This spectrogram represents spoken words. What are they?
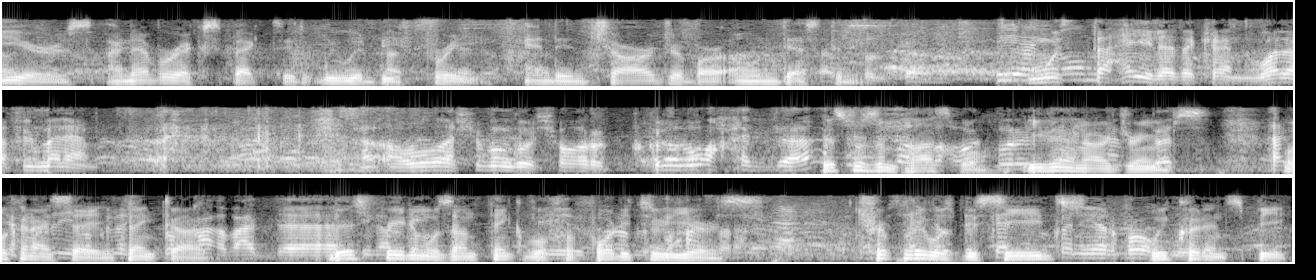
years, I never expected we would be free and in charge of our own destiny. This was impossible, even in our dreams. What can I say? Thank God. This freedom was unthinkable for 42 years. Tripoli was besieged. We couldn't speak.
